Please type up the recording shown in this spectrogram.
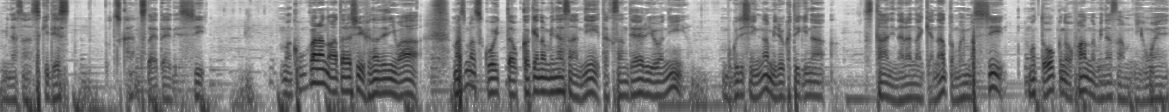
皆さん好きですと伝えたいですしまあ、ここからの新しい船出には、ますますこういった追っかけの皆さんにたくさん出会えるように、僕自身が魅力的なスターにならなきゃなと思いますし、もっと多くのファンの皆さんに応援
